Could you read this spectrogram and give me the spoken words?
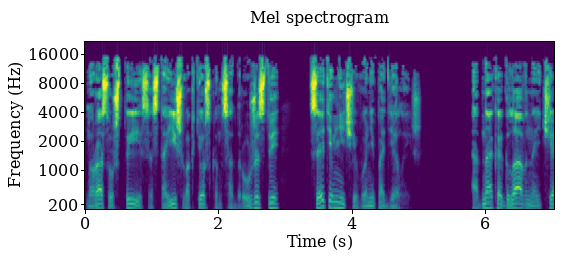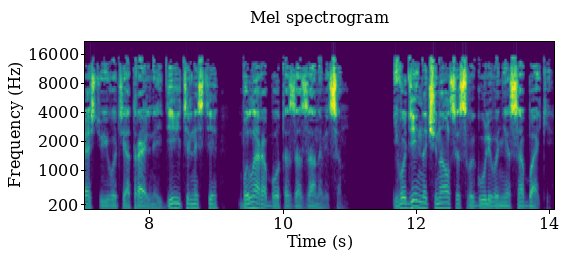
Но раз уж ты состоишь в актерском содружестве – с этим ничего не поделаешь. Однако главной частью его театральной деятельности была работа за занавесом. Его день начинался с выгуливания собаки.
